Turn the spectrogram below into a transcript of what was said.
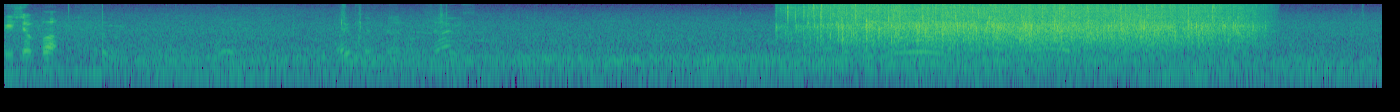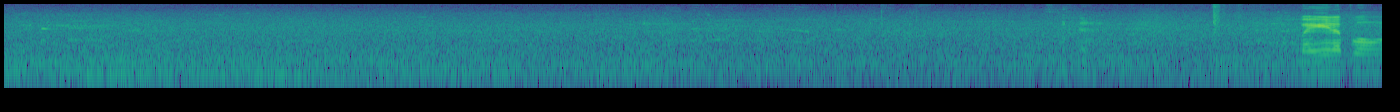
Vision po. Ay, ganda ng size. Mahirap pong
